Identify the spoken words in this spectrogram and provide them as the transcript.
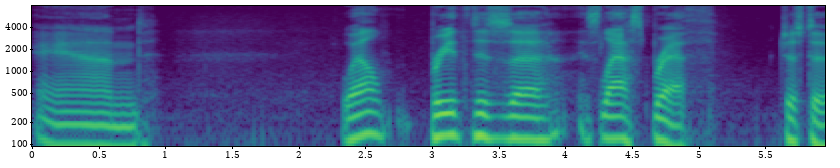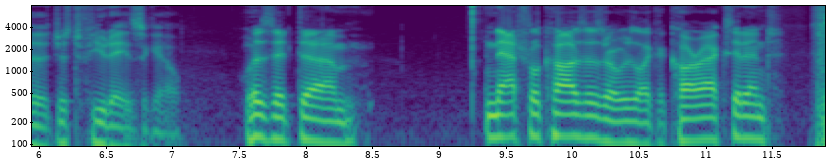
and well, breathed his uh, his last breath just a just a few days ago. Was it um, natural causes or was it like a car accident?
